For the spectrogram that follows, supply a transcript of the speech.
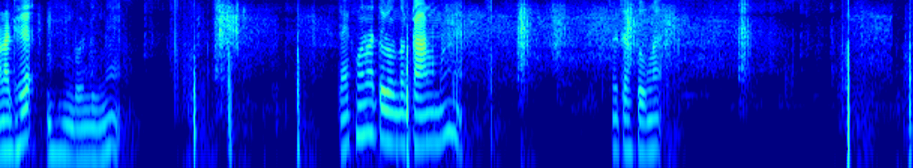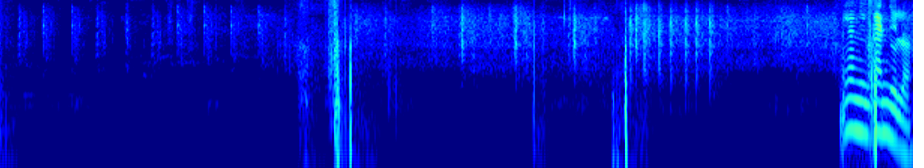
มาล้วเถอะโดนยิงแน่แต่คนน่าจะลงตรงกลางแล้วมั้งเนี่ยเราจะทรงแล้วยังยิงกันอยู่เหรอ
